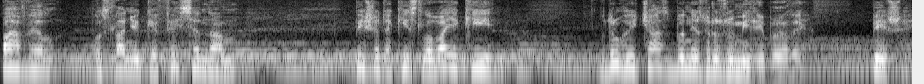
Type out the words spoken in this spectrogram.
Павел, посланню к Ефесянам, пише такі слова, які в другий час би не зрозумілі були. Пише,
